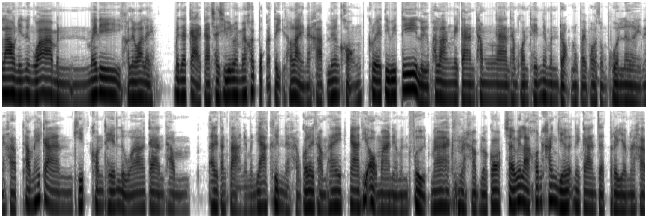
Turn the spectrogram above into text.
เล่านิดนึงว่ามันไม่ได้เขาเรียกว่าอะไร บรรยากาศการใช้ชีวิตมันไม่ค่อยปกติเท่าไหร่นะครับ เรื่องของ creativity หรือพลังในการทำงานทำคอนเทนต์เนี่ยมัน drop ลงไปพอสมควรเลยนะครับทำให้การคิดคอนเทนต์หรือว่าการทำอะไรต่างๆเนี่ยมันยากขึ้นนะครับ ก็เลยทำให้งานที่ออกมาเนี่ยมันฝืดมากนะครับ แล้วก็ใช้เวลาค่อนข้างเยอะในการจัดเตรียมนะครับ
